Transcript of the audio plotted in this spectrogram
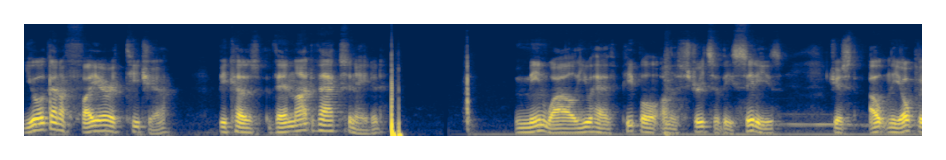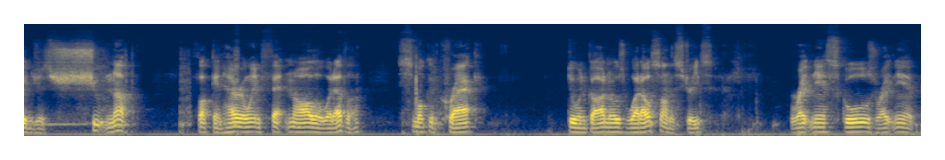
You're going to fire a teacher because they're not vaccinated. Meanwhile, you have people on the streets of these cities just out in the open, just shooting up fucking heroin, fentanyl, or whatever smoking crack, doing God knows what else on the streets, right near schools, right near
